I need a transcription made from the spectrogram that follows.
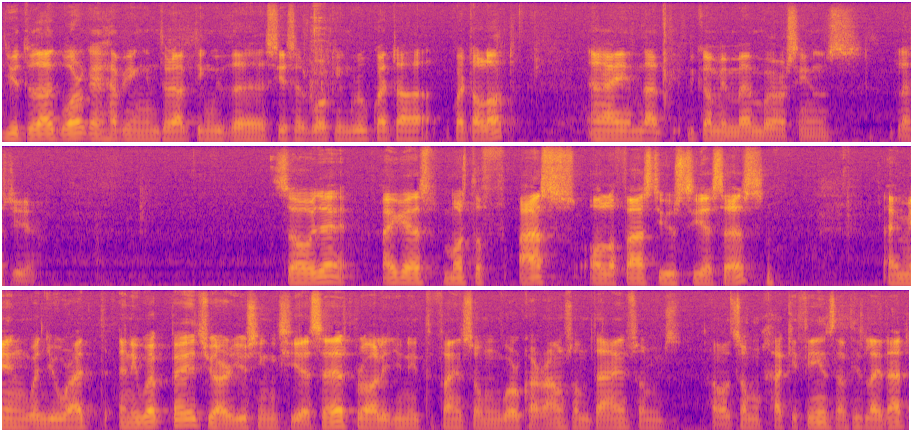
due to that work, I have been interacting with the CSS working group quite a, quite a lot. And I am not becoming member since last year. So yeah, I guess most of us, all of us use CSS. I mean, when you write any web page, you are using CSS. Probably you need to find some workaround sometimes, some about some hacky things and things like that.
